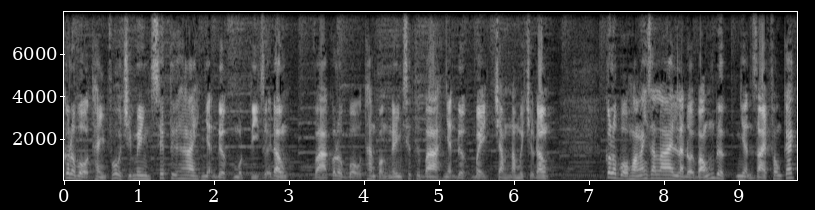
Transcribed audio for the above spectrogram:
Câu lạc bộ Thành phố Hồ Chí Minh xếp thứ hai nhận được 1 tỷ rưỡi đồng và câu lạc bộ Than Quảng Ninh xếp thứ ba nhận được 750 triệu đồng. Câu lạc bộ Hoàng Anh Gia Lai là đội bóng được nhận giải phong cách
